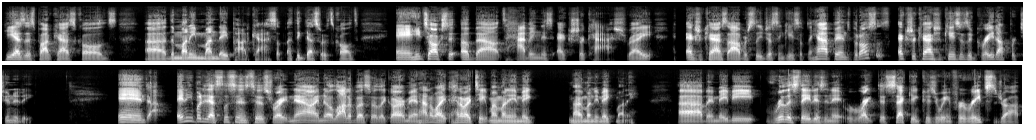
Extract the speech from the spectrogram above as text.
He has this podcast called uh, the Money Monday podcast. I think that's what it's called and he talks about having this extra cash, right? Extra cash, obviously, just in case something happens, but also extra cash in case there's a great opportunity. And uh, anybody that's listening to this right now, I know a lot of us are like, all right, man, how do I how do I take my money and make my money make money? Uh, and maybe real estate isn't it right this second because you're waiting for rates to drop,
